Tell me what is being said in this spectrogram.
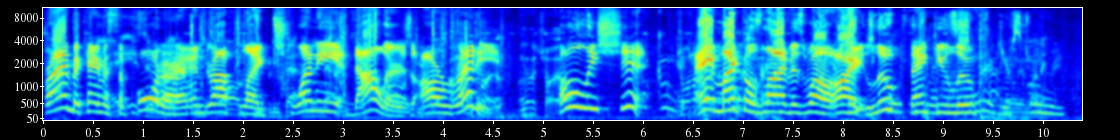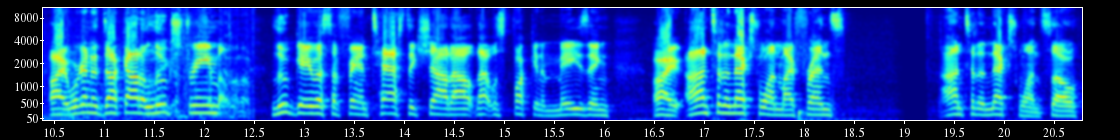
Laugh. Brian became a supporter and dropped like arguably better than twenty that. dollars already. I'm gonna try it. Holy shit! Hey, Michael's live as well. All right, Luke. Thank you, Luke. Shared your stream. All right, we're gonna duck out of Luke's stream. Luke gave us a fantastic shout out. That was fucking amazing. All right, on to the next one, my friends. On to the next one. So,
